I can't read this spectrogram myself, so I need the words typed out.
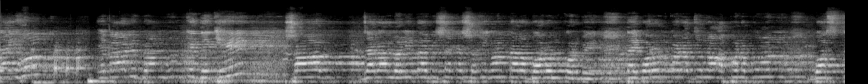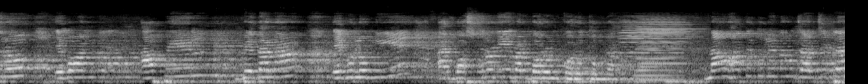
যাই হোক দেখে সব যারা ললিতা বিশাখা সখীগণ, তারা বরণ করবে। তাই বরণ করার জন্য আপন আপন বস্ত্র এবং আপেল, বেদানা এগুলো নিয়ে আর বস্ত্র নিয়ে এবার বরণ করো তোমরা। নাও, হাতে তুলে নাও, যার যেটা।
